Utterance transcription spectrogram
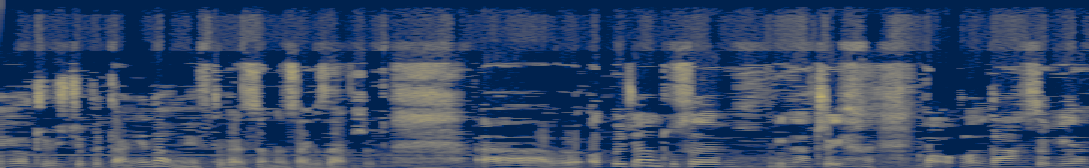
no i oczywiście pytanie do mnie w tych SMS-ach zawrzeć. E, odpowiedziałam tu sobie inaczej, pooglądałam sobie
